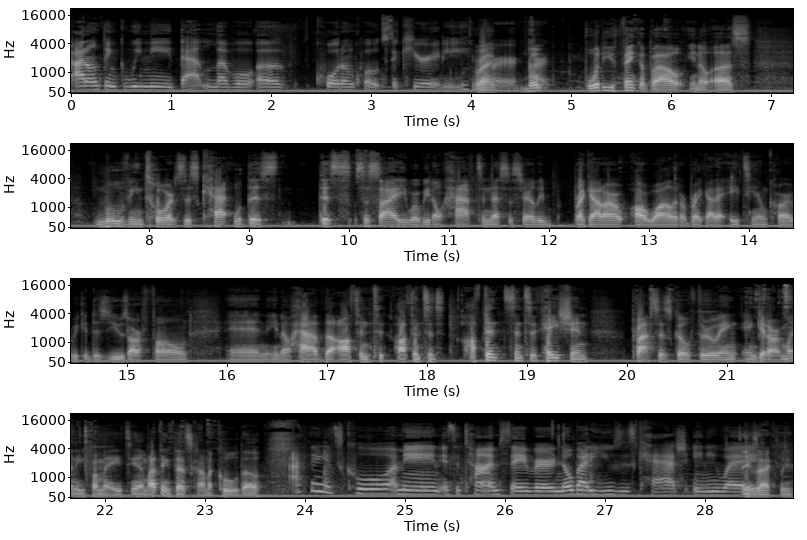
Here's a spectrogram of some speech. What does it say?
I don't think we need that level of quote unquote security Right. our, what do you think about you know us moving towards this cat with this this society where we don't have to necessarily break out our, our wallet or break out an ATM card. We could just use our phone and you know have the authentic, authentic authentication process go through and, and get our money from an ATM. I think that's kind of cool though. I think it's cool. I mean, it's a time saver. Nobody uses cash anyway. Exactly.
